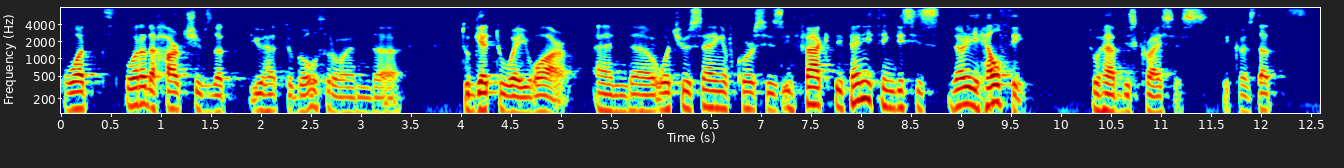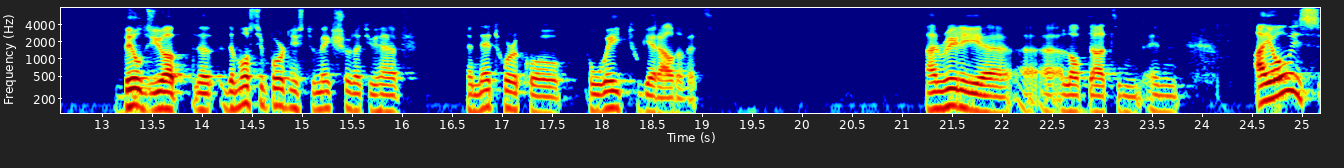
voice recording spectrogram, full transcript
what what are the hardships that you had to go through and uh, to get to where you are and uh, what you're saying of course is in fact if anything this is very healthy to have this crisis because that builds you up the, the most important is to make sure that you have a network or a way to get out of it i really uh, uh I love that. And, and i always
